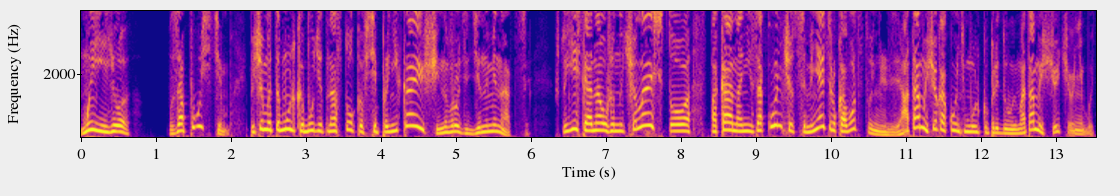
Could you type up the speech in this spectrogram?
мы ее запустим, причем эта мулька будет настолько всепроникающей, ну, вроде деноминации, что если она уже началась, то пока она не закончится, менять руководство нельзя. А там еще какую-нибудь мульку придумаем, а там еще чего-нибудь.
